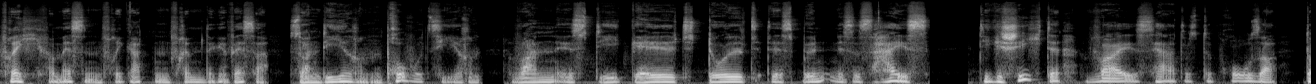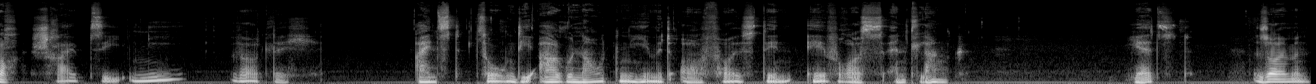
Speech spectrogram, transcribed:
frech vermessen Fregatten fremde Gewässer, sondieren, provozieren. Wann ist die Geldduld des Bündnisses heiß? Die Geschichte weiß härteste Prosa, doch schreibt sie nie wörtlich. Einst zogen die Argonauten hier mit Orpheus den Evros entlang. Jetzt säumen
